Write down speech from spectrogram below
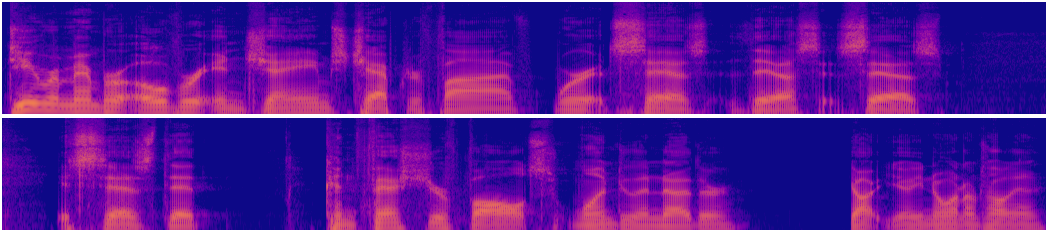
Do you remember over in James chapter 5 where it says this? It says, it says that confess your faults one to another. You know what I'm talking about?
